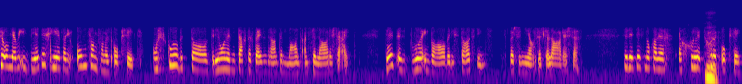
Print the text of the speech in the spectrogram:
So om jou 'n idee te gee van die omvang van ons opset. Ons skool betaal 380 000 rand 'n maand aan salarisse uit. Dit is bo en behalwe die staatsdiens personeel se salarisse. So dit is nogal 'n groot hmm. groot opset.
